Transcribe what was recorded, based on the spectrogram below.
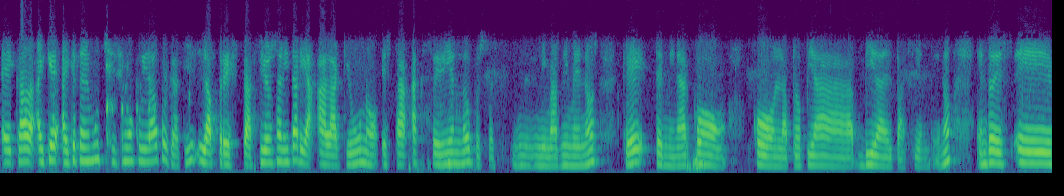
eh, claro, hay que hay que tener muchísimo cuidado porque aquí la prestación sanitaria a la que uno está accediendo pues es ni más ni menos que terminar con con la propia vida del paciente, ¿no? Entonces, eh,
